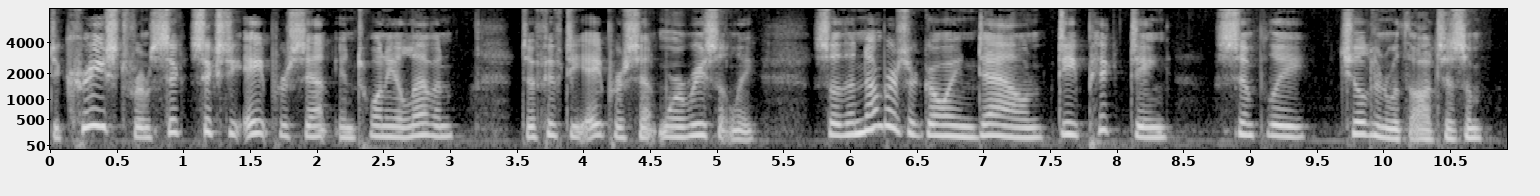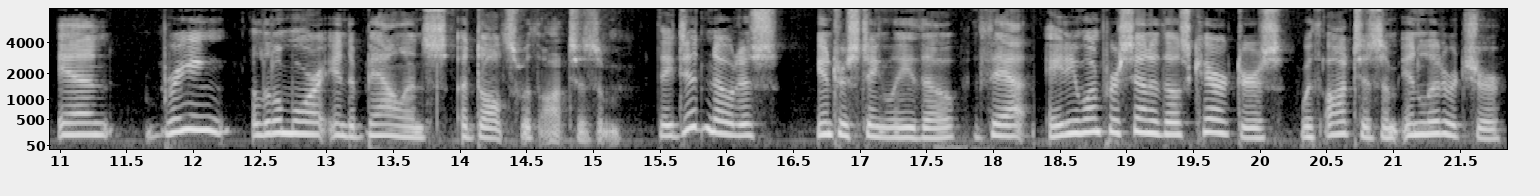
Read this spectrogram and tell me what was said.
decreased from 68% in 2011 to 58% more recently. So the numbers are going down, depicting simply children with autism and bringing a little more into balance adults with autism. They did notice, interestingly though, that 81% of those characters with autism in literature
